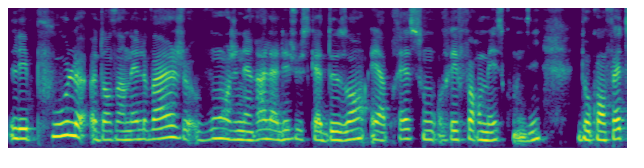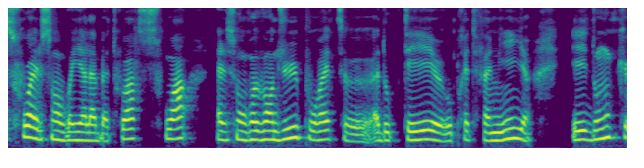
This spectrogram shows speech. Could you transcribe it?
les poules dans un élevage vont en général aller jusqu'à deux ans et après sont réformées, ce qu'on dit. Donc en fait, soit elles sont envoyées à l'abattoir, soit elles sont revendues pour être euh, adoptées euh, auprès de familles. Et donc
